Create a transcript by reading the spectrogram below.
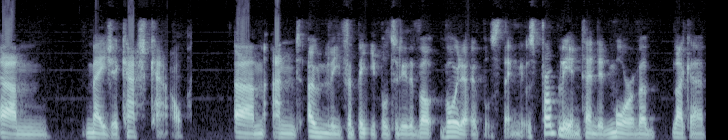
um, major cash cow, um, and only for people to do the vo- void opals thing. It was probably intended more of a like a,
